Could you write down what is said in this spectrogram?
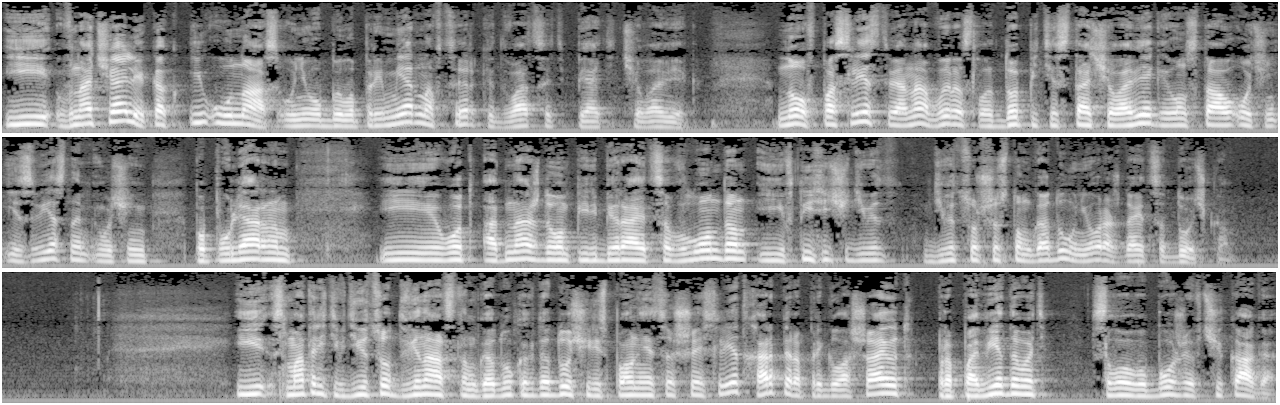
И в начале, как и у нас, у него было примерно в церкви 25 человек. Но впоследствии она выросла до 500 человек, и он стал очень известным, очень популярным и вот однажды он перебирается в Лондон, и в 1906 году у него рождается дочка. И смотрите, в 1912 году, когда дочери исполняется 6 лет, Харпера приглашают проповедовать Слово Божие в Чикаго.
